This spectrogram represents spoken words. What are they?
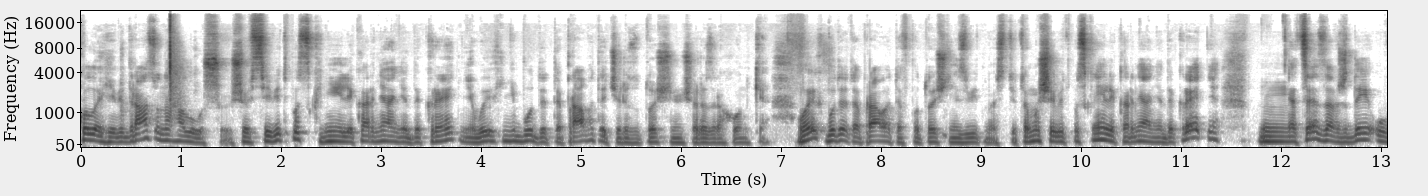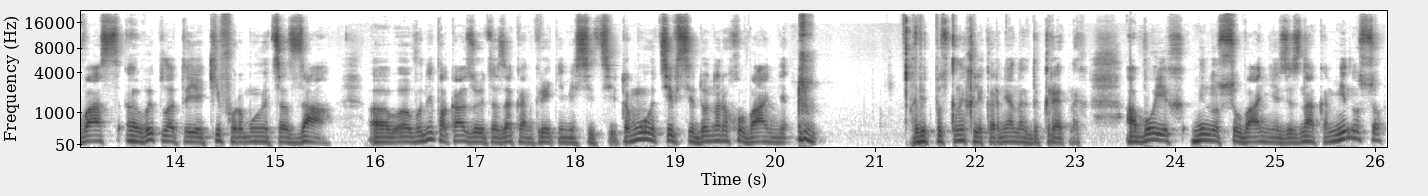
Колеги, відразу наголошую, що всі відпускні, лікарняні, декретні, ви їх не будете правити через уточнюючі розрахунки. Ви їх будете правити в поточній звітності, тому що відпускні, лікарняні, декретні це завжди у вас е, виплати, які формуються за. е, Вони показуються за конкретні місяці. Тому ці всі донарахування. Відпускних лікарняних декретних або їх мінусування зі знаком мінусу,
